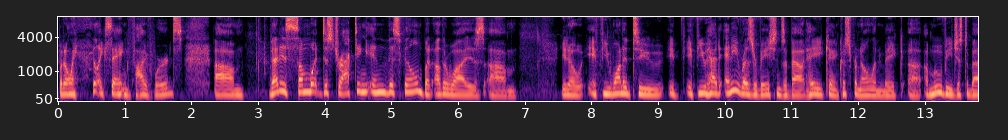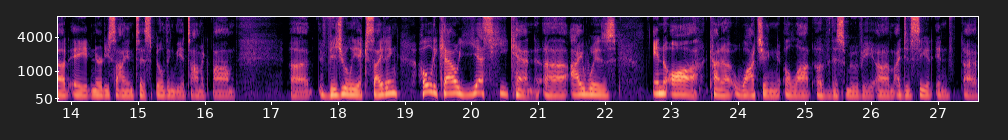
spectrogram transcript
but only like saying five words. Um, that is somewhat distracting in this film, but otherwise. Um, you know, if you wanted to, if, if you had any reservations about, hey, can Christopher Nolan make uh, a movie just about a nerdy scientist building the atomic bomb? Uh, visually exciting. Holy cow, yes, he can. Uh, I was in awe kind of watching a lot of this movie. Um, I did see it in, uh,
